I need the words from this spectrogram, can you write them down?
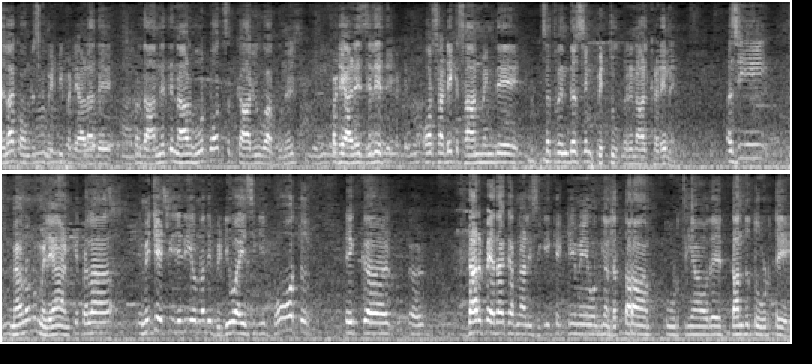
ਜ਼ਿਲ੍ਹਾ ਕਾਂਗਰਸ ਕਮੇਟੀ ਪਟਿਆਲਾ ਦੇ ਪ੍ਰਧਾਨ ਨੇ ਤੇ ਨਾਲ ਹੋਰ ਬਹੁਤ ਸਤਿਕਾਰਯੋਗ ਆਗੂ ਨੇ ਪਟਿਆਲੇ ਜ਼ਿਲ੍ਹੇ ਦੇ। ਔਰ ਸਾਡੇ ਕਿਸਾਨ ਵਿੰਗ ਦੇ ਸਤਵਿੰਦਰ ਸਿੰਘ ਬਿੱਟੂ ਮੇਰੇ ਨਾਲ ਖੜੇ ਨੇ। ਅਸੀਂ, ਮੈਂ ਉਹਨਾਂ ਨੂੰ ਮਿਲਿਆ ਆਣ ਕੇ, ਪਹਿਲਾਂ ਇਮੀਡੀਏਟਲੀ ਜਿਹੜੀ ਉਹਨਾਂ ਦੀ ਵੀਡੀਓ ਆਈ ਸੀਗੀ, ਬਹੁਤ ਇੱਕ ਡਰ ਪੈਦਾ ਕਰਨ ਵਾਲੀ ਸੀਗੀ ਕਿ ਕਿਵੇਂ ਉਹਦੀਆਂ ਲੱਤਾਂ ਤੋੜਤੀਆਂ, ਉਹਦੇ ਦੰਦ ਤੋੜਤੇ।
